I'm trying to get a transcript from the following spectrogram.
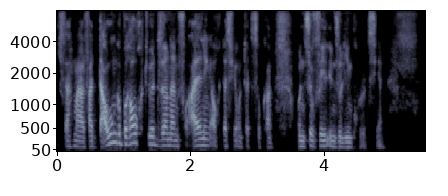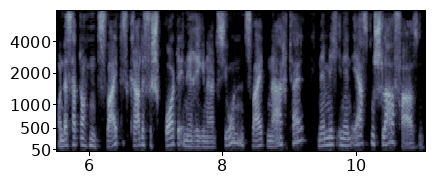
ich sag mal, Verdauung gebraucht wird, sondern vor allen Dingen auch, dass wir unterzuckern und zu viel Insulin produzieren. Und das hat noch ein zweites, gerade für Sportler in der Regeneration, einen zweiten Nachteil, nämlich in den ersten Schlafphasen.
